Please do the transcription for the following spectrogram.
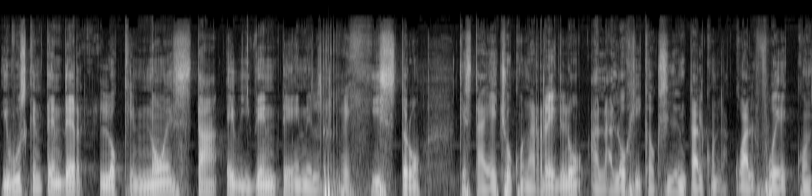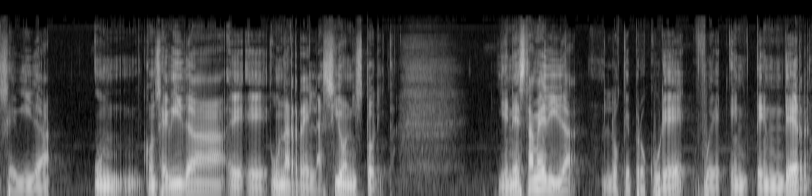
y busque entender lo que no está evidente en el registro que está hecho con arreglo a la lógica occidental con la cual fue concebida, concebida eh, eh, una relación histórica. Y en esta medida lo que procuré fue entender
